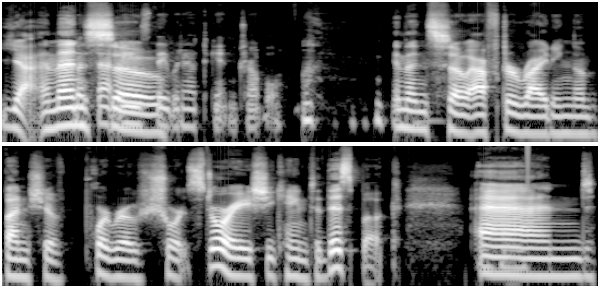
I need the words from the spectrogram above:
Yeah, and then but that so means they would have to get in trouble. and then so after writing a bunch of Poirot short stories, she came to this book, and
